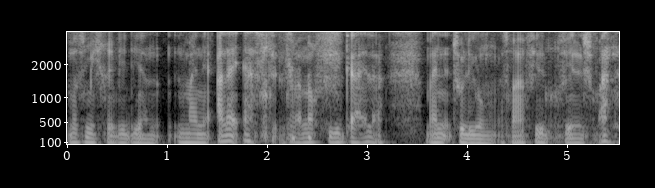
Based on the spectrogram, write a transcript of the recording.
muss mich revidieren. Meine allererste, es war noch viel geiler. Meine, Entschuldigung, es war viel, viel spannender.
